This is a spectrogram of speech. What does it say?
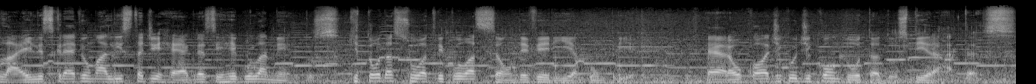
Lá ele escreve uma lista de regras e regulamentos que toda a sua tripulação deveria cumprir. Era o código de conduta dos piratas.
